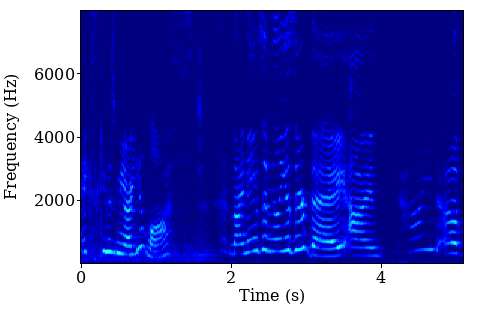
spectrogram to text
Excuse me, are you lost? My name's Amelia Zerbay. I'm kind of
